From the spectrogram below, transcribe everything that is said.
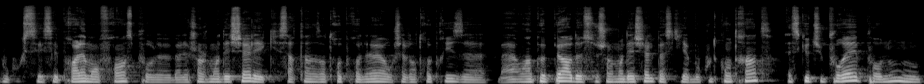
beaucoup que c'est le problème en France pour le, bah, le changement d'échelle et que certains entrepreneurs ou chefs d'entreprise bah, ont un peu peur de ce changement d'échelle parce qu'il y a beaucoup de contraintes. Est-ce que tu pourrais, pour nous, nous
